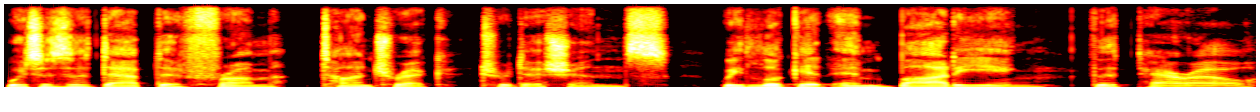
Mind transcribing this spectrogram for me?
which is adapted from tantric traditions. We look at embodying the tarot,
